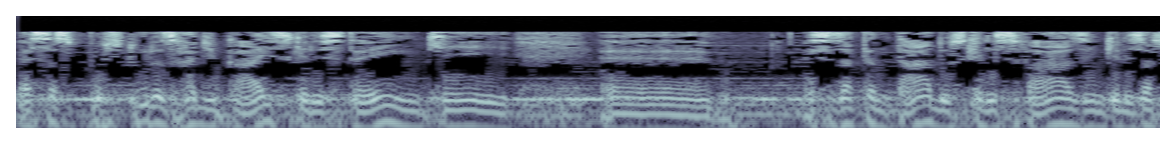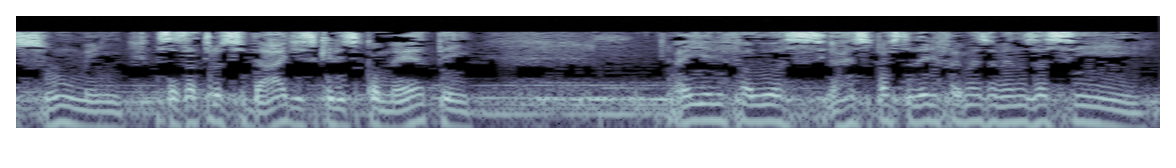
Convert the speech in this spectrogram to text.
Essas posturas radicais que eles têm, que é, esses atentados que eles fazem, que eles assumem, essas atrocidades que eles cometem. Aí ele falou assim, a resposta dele foi mais ou menos assim:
